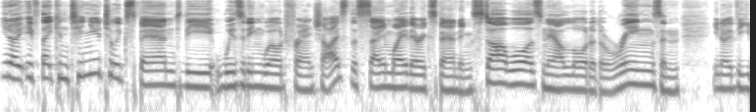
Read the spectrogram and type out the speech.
you know, if they continue to expand the Wizarding World franchise the same way they're expanding Star Wars, now Lord of the Rings, and, you know, the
